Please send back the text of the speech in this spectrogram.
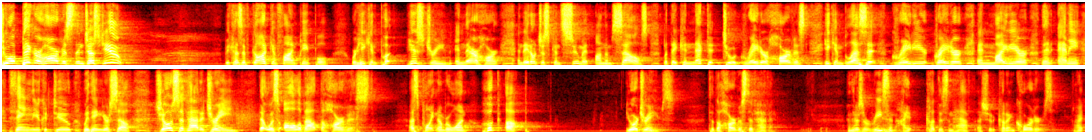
to a bigger harvest than just you. Because if God can find people where He can put His dream in their heart and they don't just consume it on themselves, but they connect it to a greater harvest, He can bless it greater, greater and mightier than anything you could do within yourself. Joseph had a dream that was all about the harvest. That's point number one. Hook up your dreams to the harvest of heaven. And there's a reason I cut this in half. I should have cut it in quarters, right?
